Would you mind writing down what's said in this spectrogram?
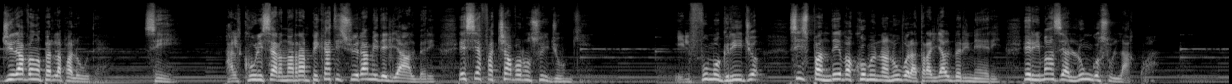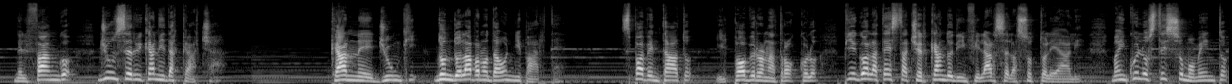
giravano per la palude. Sì, alcuni si erano arrampicati sui rami degli alberi e si affacciavano sui giunchi. Il fumo grigio si spandeva come una nuvola tra gli alberi neri e rimase a lungo sull'acqua. Nel fango giunsero i cani da caccia. Canne e giunchi dondolavano da ogni parte. Spaventato, il povero natroccolo piegò la testa cercando di infilarsela sotto le ali, ma in quello stesso momento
